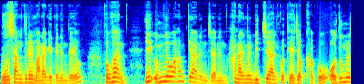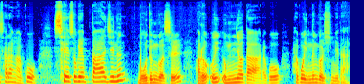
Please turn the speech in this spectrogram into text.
우상들을 말하게 되는데요. 또한 이 음녀와 함께하는 자는 하나님을 믿지 않고 대적하고 어둠을 사랑하고 세속에 빠지는 모든 것을 바로 의 음녀다라고 하고 있는 것입니다.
